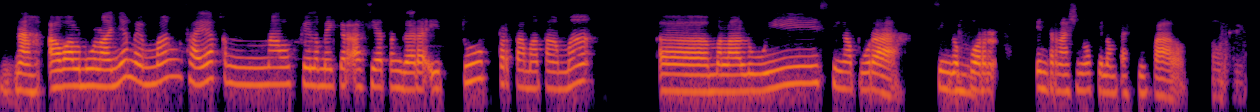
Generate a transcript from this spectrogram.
Hmm. Nah, awal mulanya memang saya kenal filmmaker Asia Tenggara itu pertama-tama uh, melalui Singapura, Singapore hmm. International Film Festival. Okay.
